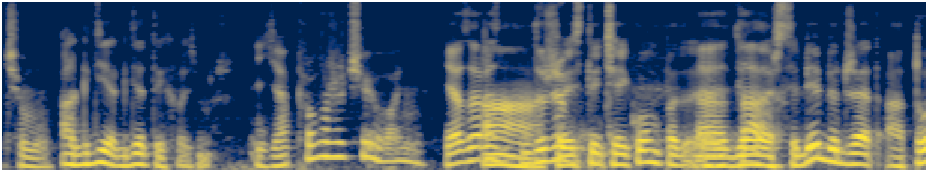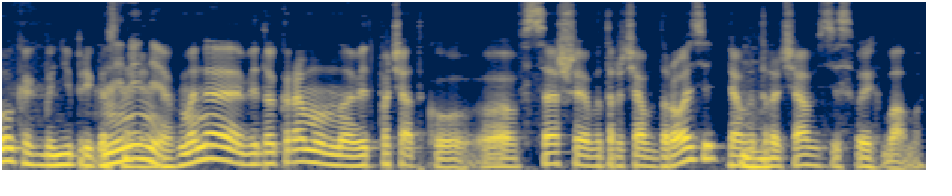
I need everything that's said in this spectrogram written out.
Чому? А, где, где ты их возьмешь? Я провожу чаювання. Я зараз а, дуже. то есть ты чайком под- э, А, делаешь так. себе бюджет, а то как бы не Ні, прикосновенно. ні, ні. В мене відокремлено від початку е, все, що я витрачав в дорозі, я Мгм. витрачав зі своїх бабок.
